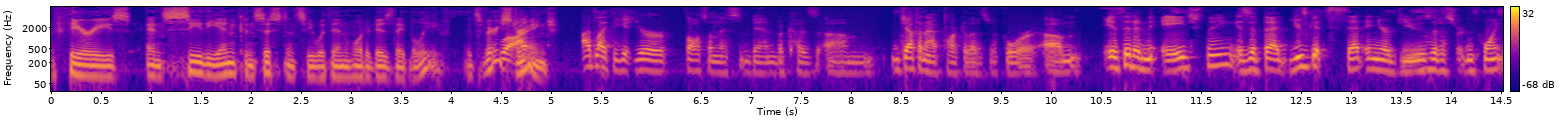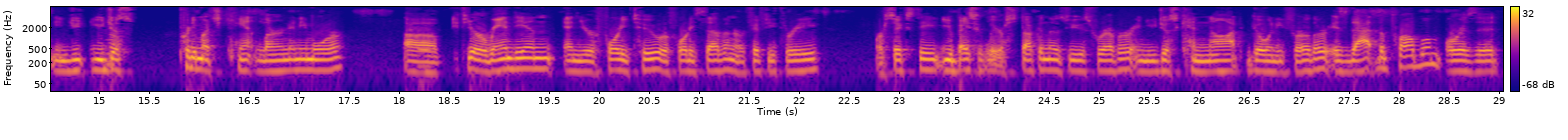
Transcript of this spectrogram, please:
theories and see the inconsistency within what it is they believe. It's very Well, I- strange. I'd like to get your thoughts on this, Ben, because um, Jeff and I have talked about this before. Um, is it an age thing? Is it that you get set in your views at a certain point and you, you just pretty much can't learn anymore? Uh, if you're a Randian and you're 42 or 47 or 53 or 60, you basically are stuck in those views forever and you just cannot go any further. Is that the problem or is it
